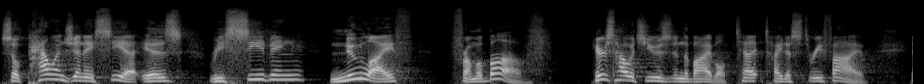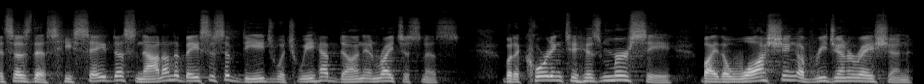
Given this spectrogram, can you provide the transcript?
So palingenesia is receiving new life from above. Here's how it's used in the Bible Titus 3:5. It says this He saved us not on the basis of deeds which we have done in righteousness, but according to his mercy by the washing of regeneration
